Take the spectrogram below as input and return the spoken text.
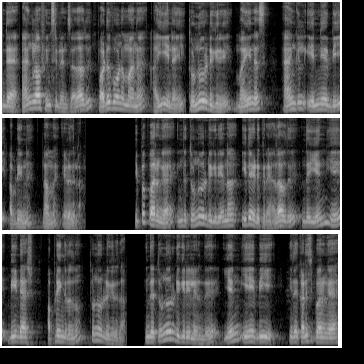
இந்த ஆங்கிள் ஆஃப் இன்சிடென்ஸ் அதாவது படுகோணமான ஐயினை தொண்ணூறு டிகிரி மைனஸ் ஆங்கிள் என்ஏபி அப்படின்னு நாம் எழுதலாம். இப்போ பாருங்கள் இந்த தொண்ணூறு டிகிரியை நான் இதை எடுக்கிறேன். அதாவது இந்த என்ஏ பி டேஷ் அப்படிங்கிறதும் தொண்ணூறு டிகிரி தான். இந்த தொண்ணூறு டிகிரியிலேருந்து என்ஏபி இதை கழித்து பாருங்கள்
